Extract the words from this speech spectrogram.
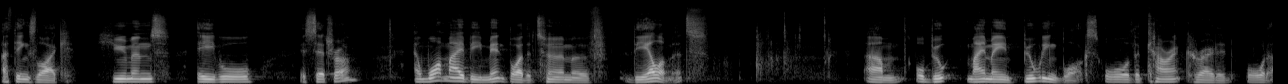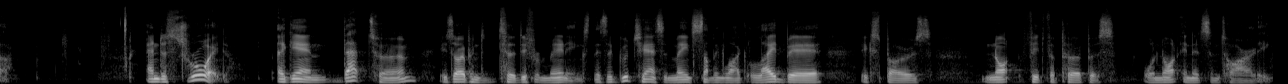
are things like humans, evil, etc. And what may be meant by the term of the elements, um, or may mean building blocks or the current created order. And destroyed, again, that term is open to, to different meanings. There's a good chance it means something like laid bare, exposed, not fit for purpose, or not in its entirety.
